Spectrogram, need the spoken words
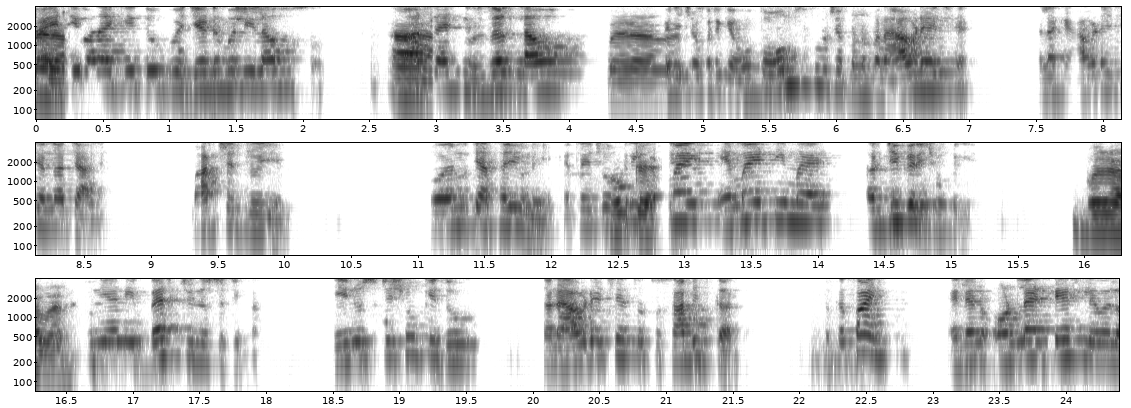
આઈઆઈટી વાળાએ કીધું કે જે ડબલ લાવો. આ રિઝલ્ટ લાવો. પેલી છોકરી કે હું તો હોમ સ્કૂલ છે પણ મને આવડે છે. એટલે કે આવડે છે ન ચાલે. માર્કશીટ જોઈએ. તો એનું ત્યાં થયું નહીં. એટલે છોકરી. એમઆઈટી માં અરજી કરી છોકરીએ. બરાબર. દુનિયાની બેસ્ટ યુનિવર્સિટીમાં એ યુનિવર્સિટી શું કીધું? તને આવડે છે તો તું સાબિત કર. તો કે ફાઇન એટલે એનો ઓનલાઈન ટેસ્ટ લેવલ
